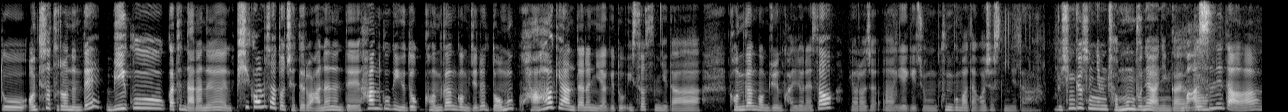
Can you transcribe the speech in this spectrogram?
또 어디서 들었는데 미국 같은 나라는 피 검사도 제대로 안 하는데 한국이 유독 건강 검진을 너무 과하게 한다는 이야기도 있었습니다. 건강 검진 관련해서 여러 저, 어, 얘기 좀 궁금하다고 하셨습니다. 우리 신 교수님 전문 분야 아닌가요? 또? 맞습니다.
